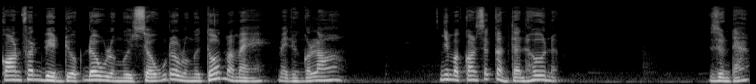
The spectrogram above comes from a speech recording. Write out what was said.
Con phân biệt được đâu là người xấu, Đâu là người tốt mà mẹ Mẹ đừng có lo. Nhưng mà con sẽ cẩn thận hơn ạ. Dương đáp.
